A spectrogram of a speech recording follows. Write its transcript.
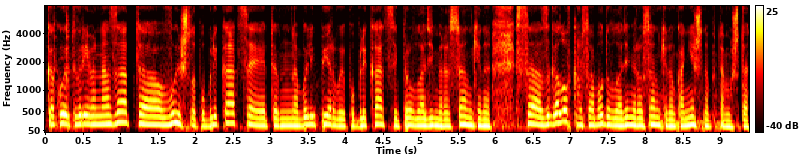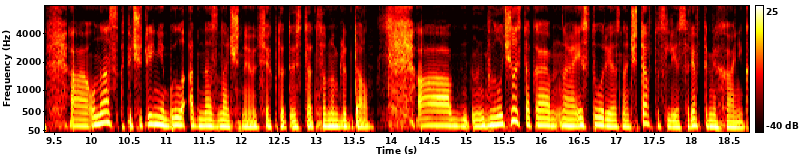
какое-то время назад в вышла публикация, это были первые публикации про Владимира Санкина с заголовком «Свобода Владимира Санкина», конечно, потому что а, у нас впечатление было однозначное у тех, кто эту ситуацию наблюдал. А, получилась такая а, история, значит, автослесарь, автомеханик.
